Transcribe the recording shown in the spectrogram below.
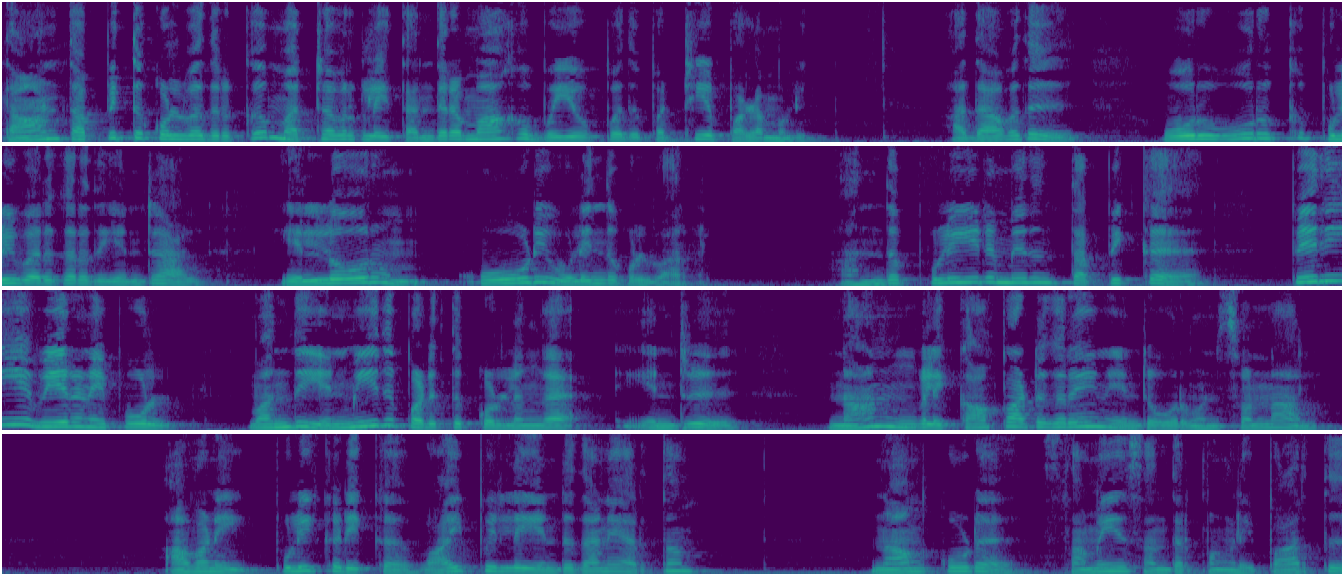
தான் தப்பித்துக் கொள்வதற்கு மற்றவர்களை தந்திரமாக உபயோகிப்பது பற்றிய பழமொழி. அதாவது ஒரு ஊருக்கு புலி வருகிறது என்றால் எல்லோரும் ஓடி ஒளிந்து கொள்வார்கள். அந்த புலியிடமிருந்து தப்பிக்க பெரிய வீரனைப் போல் வந்து என் மீது படுத்துக் கொள்ளுங்க என்று நான் உங்களை காப்பாற்றுகிறேன் என்று ஒருவன் சொன்னால் அவனை புலி கடிக்க வாய்ப்பில்லை என்றுதானே அர்த்தம்? நாம் கூட சமய சந்தர்ப்பங்களை பார்த்து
